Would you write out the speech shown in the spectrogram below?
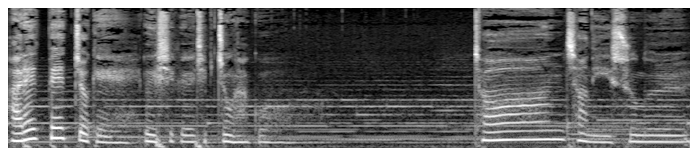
아랫배 쪽에 의식을 집중하고 천천히 숨을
